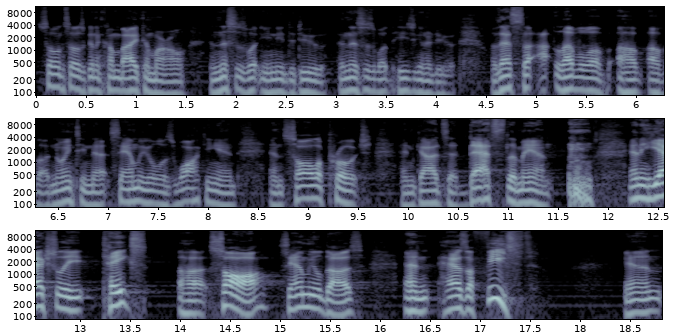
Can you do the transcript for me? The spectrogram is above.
so and so is going to come by tomorrow and this is what you need to do, and this is what he's going to do. Well, that's the uh, level of, of, of, anointing that Samuel was walking in, and Saul approached, and God said, That's the man. and he actually takes uh, Saul, Samuel does, and has a feast. And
